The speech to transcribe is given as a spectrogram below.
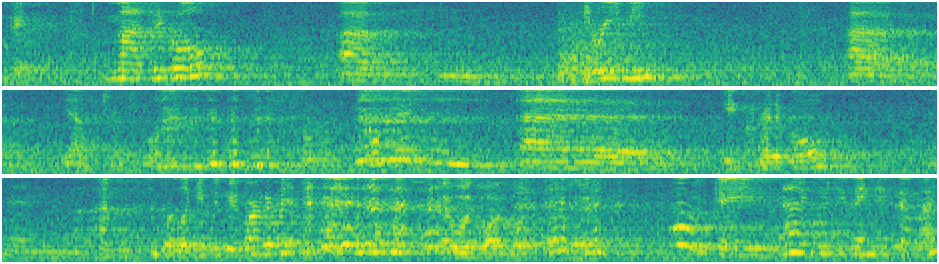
Okay. Magical, um, dreamy, uh, yeah, stressful, uh, incredible, and I'm super lucky to be a part of it. That was one word, by the way. Okay, nice of you. Thank you so much.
